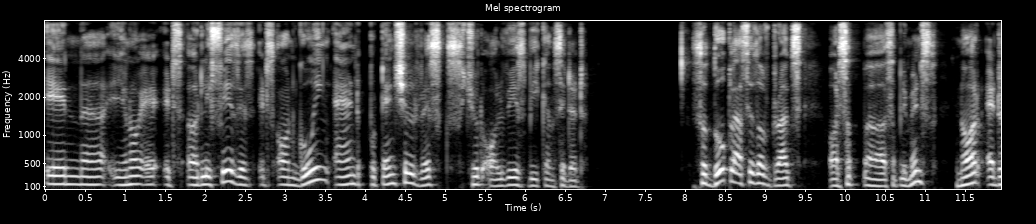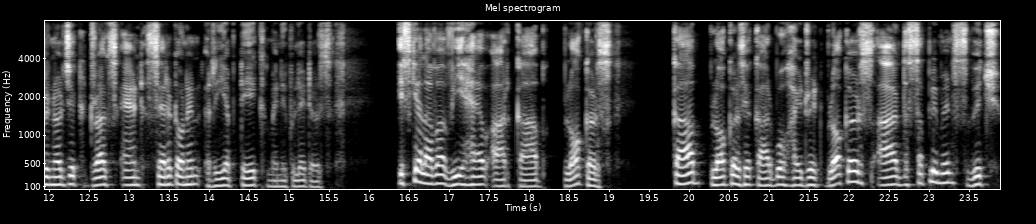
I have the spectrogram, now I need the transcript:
in uh, you know its early phases it's ongoing and potential risks should always be considered so though classes of drugs or sup, uh, supplements noradrenergic drugs and serotonin reuptake manipulators इसके अलावा वी हैव आर कार्ब ब्लॉकर्स carb blockers or carbohydrate blockers are the supplements which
